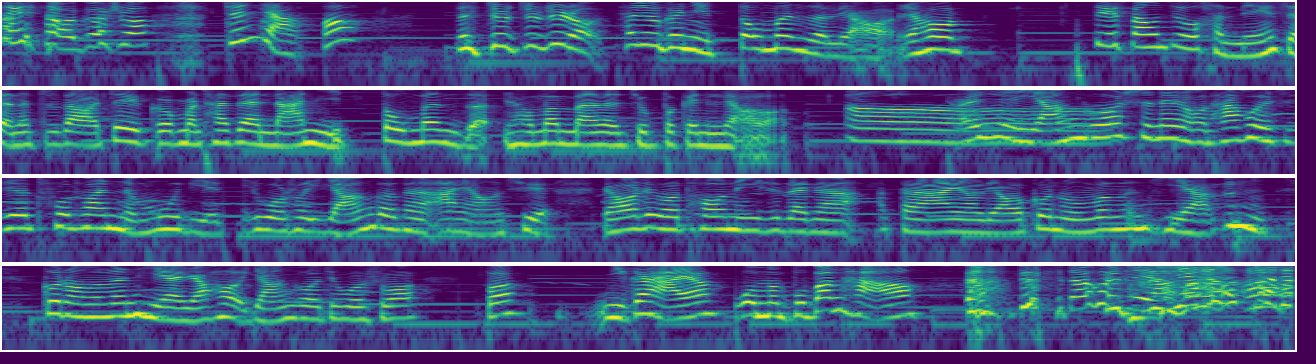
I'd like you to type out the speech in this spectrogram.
那小哥说，真假啊？对，就就这种，他就跟你逗闷子聊，然后对方就很明显的知道这哥们儿他在拿你逗闷子，然后慢慢的就不跟你聊了。啊，而且杨哥是那种他会直接戳穿你的目的。如果说杨哥跟阿阳去，然后这个 Tony 一直在跟跟阿阳聊各种问问题啊，各种问问题，然后杨哥就会说不。你干啥呀？我们不办卡啊！对，他会直接就他就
